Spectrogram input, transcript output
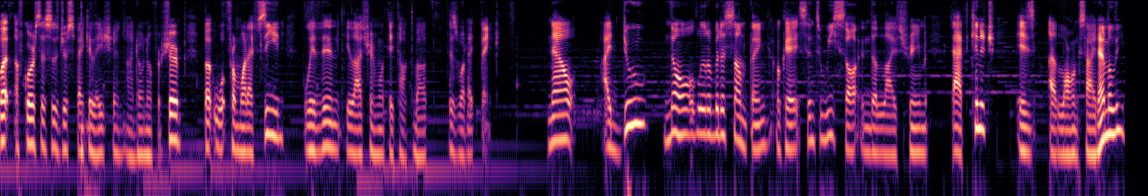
But of course, this is just speculation. I don't know for sure. But from what I've seen within the live stream, what they talked about, this is what I think. Now, I do know a little bit of something, okay, since we saw in the live stream that Kinich is alongside Emilie.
